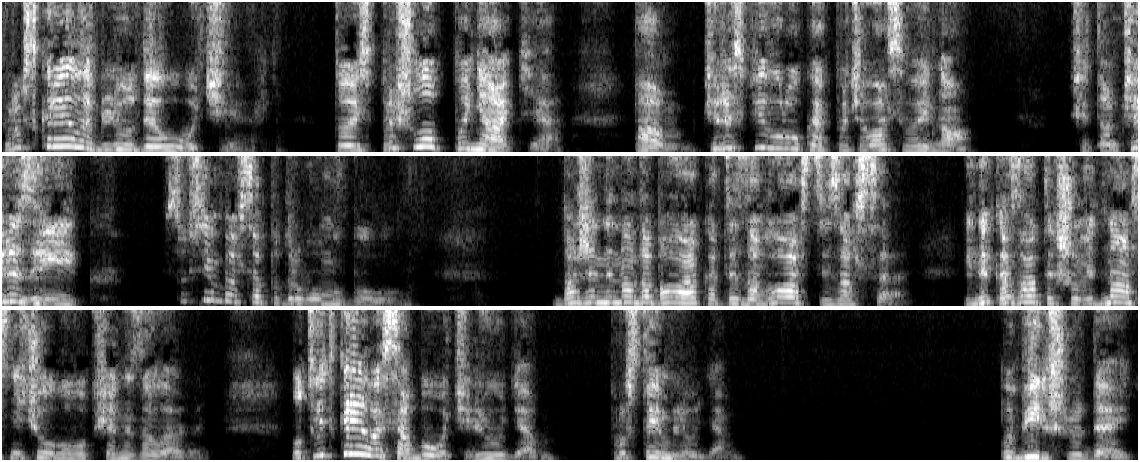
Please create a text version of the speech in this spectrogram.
Розкрили б люди очі. Тобто прийшло б поняття там, через півроку, як почалась війна, чи там через рік. Зовсім би все по-другому було. Навіть не треба балакати за власть і за все. І не казати, що від нас нічого взагалі не залежить. От відкрилися б очі людям, простим людям, побільш людей,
